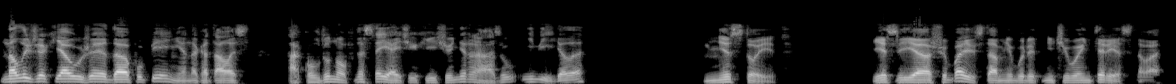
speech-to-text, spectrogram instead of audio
На лыжах я уже до опупения накаталась, а колдунов настоящих еще ни разу не видела. — Не стоит. Если я ошибаюсь, там не будет ничего интересного.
